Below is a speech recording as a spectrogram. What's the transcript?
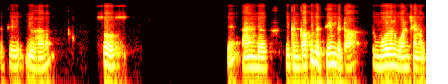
let's you have a source. Okay and uh, you can copy the same data to more than one channels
